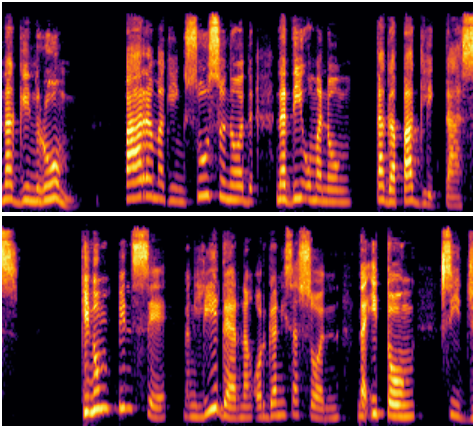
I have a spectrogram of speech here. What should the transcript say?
na ginroom para maging susunod na di umanong tagapagligtas. Kinumpinse ng leader ng organisasyon na itong si J.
